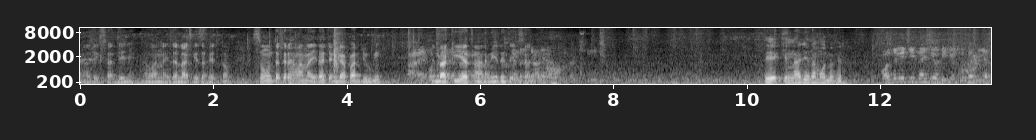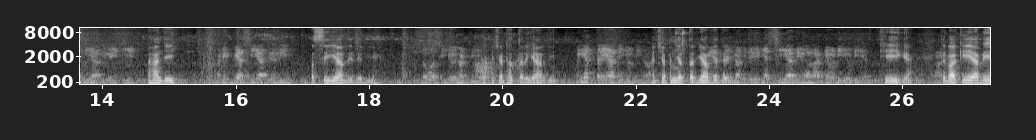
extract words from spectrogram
ਆ ਦੇਖ ਸਕਦੇ ਜੀ ਹਵਾਨਾ ਇਹਦਾ ਲੱਗੇ ਤਾਂ ਫਿਰ ਤੋਂ। ਸੌਣ ਤੱਕ ਹਵਾਨਾ ਜਿਹੜਾ ਚੰਗਾ ਭਰ ਜੂਗੀ। ਤੇ ਬਾਕੀ ਆ ਥਾਨ ਵੀ ਇਹਦੇ ਦੇਖ ਸਕਦੇ ਤੇ ਕਿੰਨਾ ਜੀ ਇਹਦਾ ਮੁੱਲ ਫਿਰ? ਮੁੱਲ ਦੇ ਵਿੱਚ ਇਦਾਂ ਝੋਟੀ ਝੋਟੀ ਤੋਂ 80000 ਦੀ ਗਈ ਸੀ ਹਾਂਜੀ। ਘੜੀ 82000 ਦੀ ਦੀ 80000 ਦੀ ਦੇ ਦਈਏ। ਦੋ ਅਸੀਂ ਜੋ ਛੱਡਦੀ ਹੈ ਅੱਛਾ 78000 ਦੀ। 75000 ਦੀ ਝੋਟੀ ਹਾਂ। ਅੱਛਾ 75000 ਦੀ ਦੇ ਝੋਟੀ ਦੇ ਵਿੱਚ 80000 ਦੀ ਦਾ ਵੱਡੀ ਝੋਟੀ ਆ। ਠੀਕ ਹੈ। ਤੇ ਬਾਕੀ ਆ ਵੀ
